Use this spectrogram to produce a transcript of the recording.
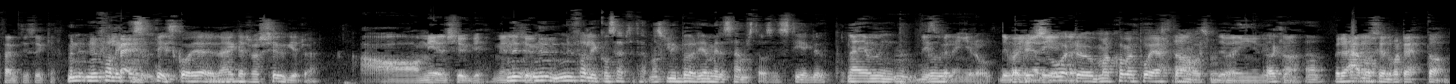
50 stycken? Men nu, nu faller ju 50, skojar du? Det här kanske var 20 tror jag. Ja, mer än 20. Mer än nu, 20. nu, nu faller ju konceptet här. Man skulle ju börja med det sämsta och sen stegra uppåt. Nej, men det spelar ingen roll. Det var Det är inga svårt regler. att, man kommer på i efterhand vad som är det var ingen. Ja. Ja. Men det här måste ju ändå varit ettan.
